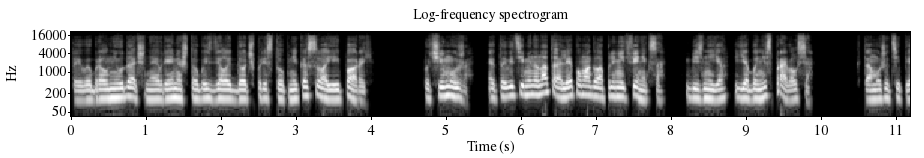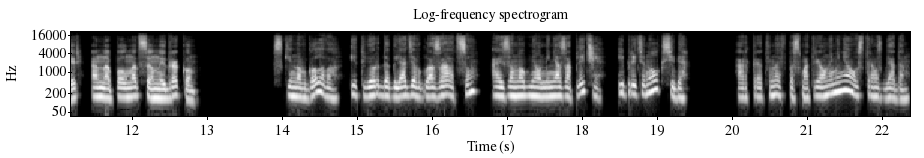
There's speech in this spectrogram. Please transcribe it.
Ты выбрал неудачное время, чтобы сделать дочь преступника своей парой. Почему же? Это ведь именно Наталья помогла пленить Феникса. Без нее я бы не справился. К тому же теперь она полноценный дракон. Скинув голову и твердо глядя в глаза отцу, Айзен обнял меня за плечи и притянул к себе. Артрет вновь посмотрел на меня острым взглядом.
